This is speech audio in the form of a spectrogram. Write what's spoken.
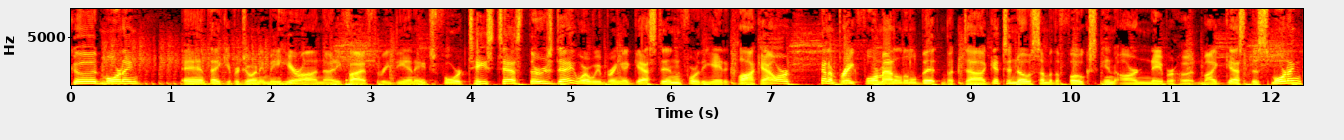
Good morning, and thank you for joining me here on 95.3 DNH for Taste Test Thursday, where we bring a guest in for the 8 o'clock hour. Kind of break format a little bit, but uh, get to know some of the folks in our neighborhood. My guest this morning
